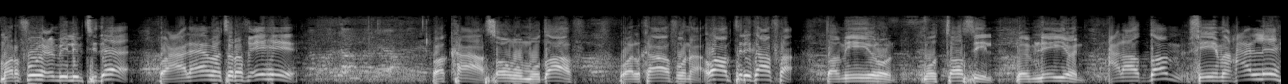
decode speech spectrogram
Marfuucun bilibtidaa wa rafcihi. Wakaa sawmu mudaaf. Walkaafuna abtiri kaafka. Damiirun. Muttasil. Mabniyun. Calaa dam fii maxallih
